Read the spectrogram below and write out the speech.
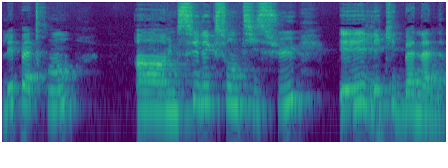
les patrons, une sélection de tissus et les kits bananes.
